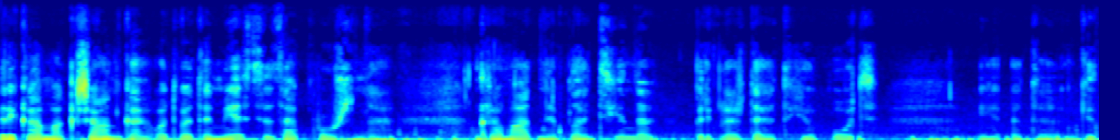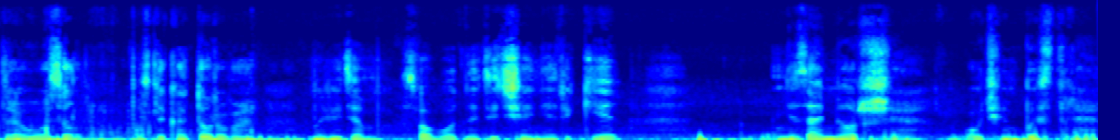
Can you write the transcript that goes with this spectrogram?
Река Макшанка вот в этом месте запружена. Громадная плотина преграждает ее путь. И это гидроузел, после которого мы видим свободное течение реки, не замерзшее, очень быстрое.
